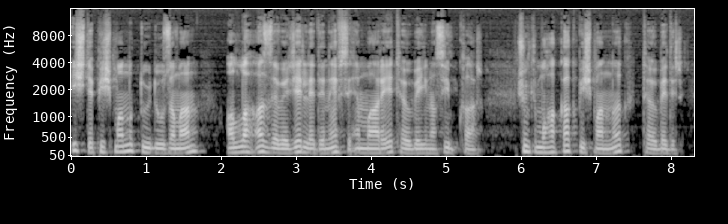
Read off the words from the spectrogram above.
İşte pişmanlık duyduğu zaman Allah Azze ve Celle de nefsi emmareye tövbeyi nasip kılar. Çünkü muhakkak pişmanlık tövbedir.''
